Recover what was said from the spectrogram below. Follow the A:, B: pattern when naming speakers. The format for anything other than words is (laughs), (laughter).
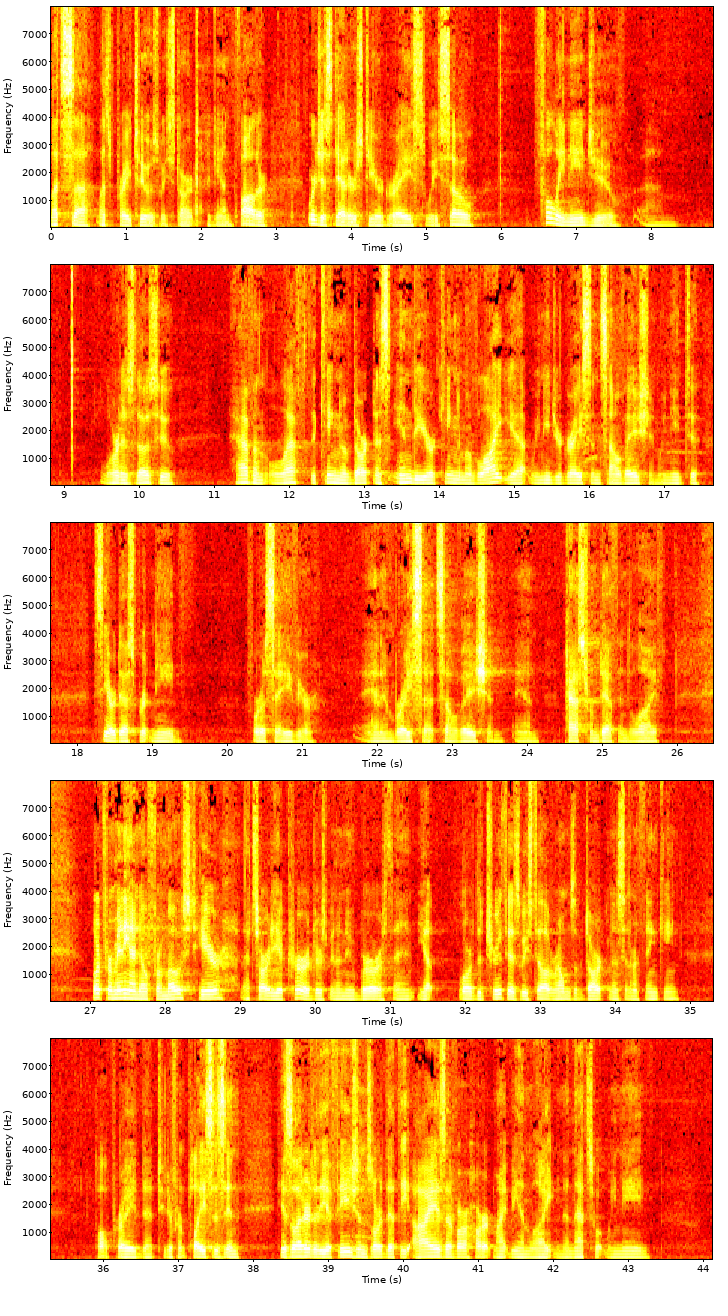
A: Let's, uh, let's pray too as we start again. Father, we're just debtors to your grace. We so fully need you. Um, Lord, as those who haven't left the kingdom of darkness into your kingdom of light yet, we need your grace and salvation. We need to see our desperate need for a Savior and embrace that salvation and pass from death into life. Lord, for many, I know for most here, that's already occurred. There's been a new birth. And yet, Lord, the truth is we still have realms of darkness in our thinking. Paul prayed at two different places in his letter to the Ephesians, Lord, that the eyes of our heart might be enlightened. And that's what we need.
